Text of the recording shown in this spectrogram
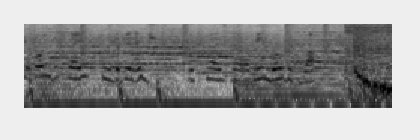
we're going this way to the village because the main road is blocked.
